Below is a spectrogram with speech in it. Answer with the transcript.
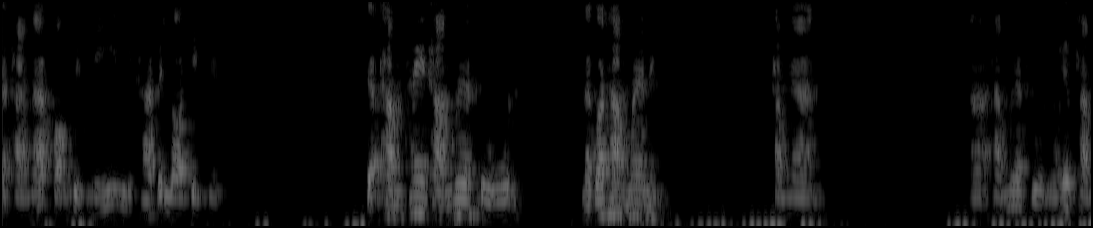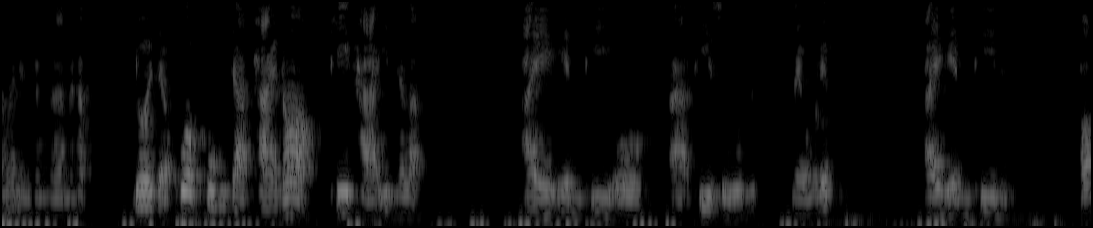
สถานะของบิตนี้มีค่าเป็นลอจิกหนึ่ง จะทำให้ทามเมอร์ศูนย์แล้วก็ทามเมอร์หนึ่งทำงานทามเมอร์ศูนย์วงเล็บทามเมอร์หนึ่งทำงานนะครับ โดยจะควบคุมจากภายนอกที่ขาอินเทอร์ลับ INTO T0 ในวงเล็บ INT 1ของ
